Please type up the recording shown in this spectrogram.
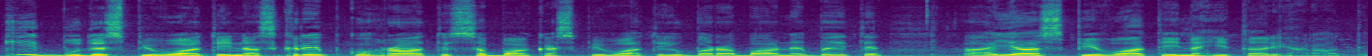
Кіт буде співати і на скрипку грати, собака співати і в барабани бити, а я співати і на гітарі грати.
